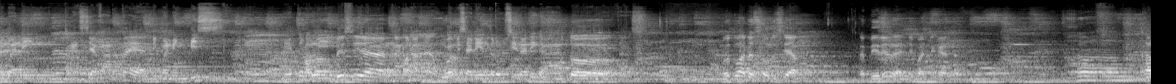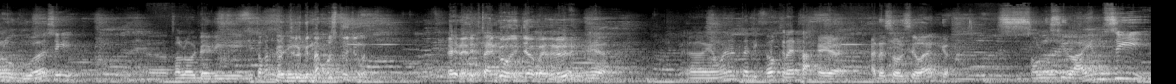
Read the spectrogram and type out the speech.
dibanding Transjakarta ya, dibanding bis. Ya, itu Kalau lebih- bis ya, karena gua- bisa diinterupsi tadi kan. Betul. Lu tuh ada solusi yang lebih real ya dibandingkan Em, kalau gua sih eh, kalau dari itu kan dari ganjil genap lu setuju nggak? Eh dari pertanyaan gue jawab aja dulu. Iya. Eh, yang mana tadi? Oh kereta. Kayak ada solusi lain nggak? Solusi lain sih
